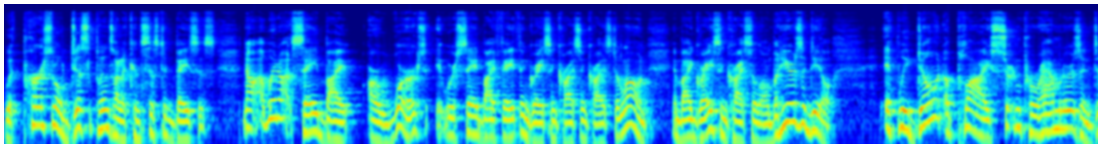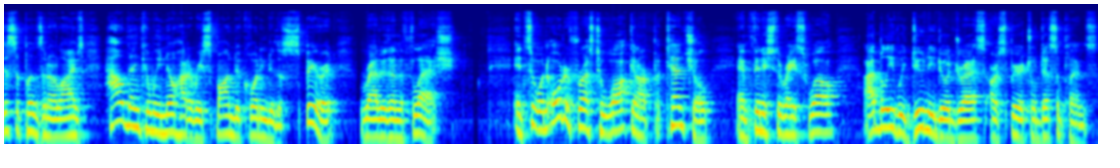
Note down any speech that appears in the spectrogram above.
with personal disciplines on a consistent basis. Now, we're not saved by our works, we're saved by faith and grace in Christ and Christ alone, and by grace in Christ alone. But here's the deal if we don't apply certain parameters and disciplines in our lives, how then can we know how to respond according to the Spirit rather than the flesh? And so, in order for us to walk in our potential and finish the race well, I believe we do need to address our spiritual disciplines.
